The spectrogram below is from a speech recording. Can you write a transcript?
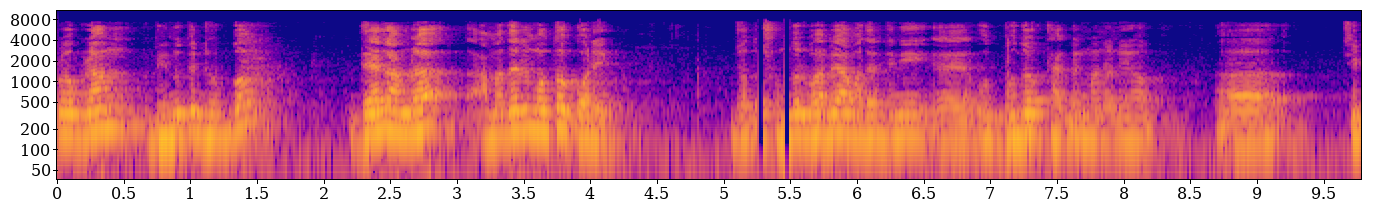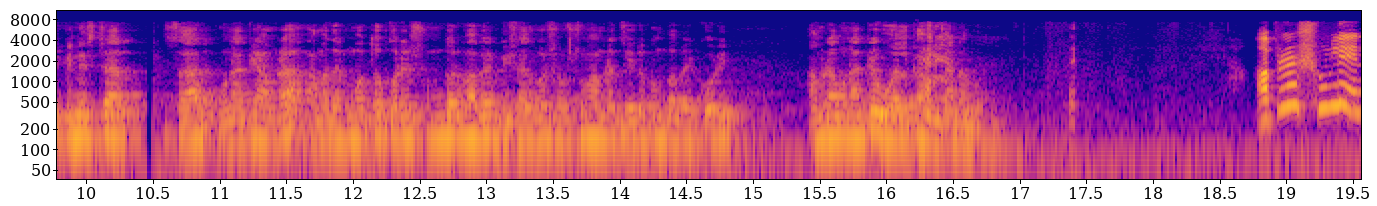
প্রোগ্রাম ভেনুতে ঢুকবো দেন আমরা আমাদের মতো করে, যত সুন্দরভাবে আমাদের যিনি উদ্বোধক থাকবেন মাননীয় চিফ মিনিস্টার স্যার, ওনাকে আমরা আমাদের মতো করে সুন্দরভাবে বিশালগড় সবসময় আমরা যেরকম ভাবে করি, আমরা ওনাকে ওয়েলকাম জানাব। আপনারা শুনলেন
